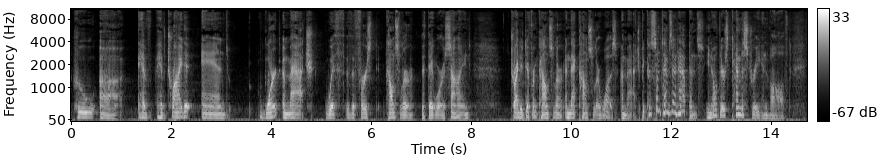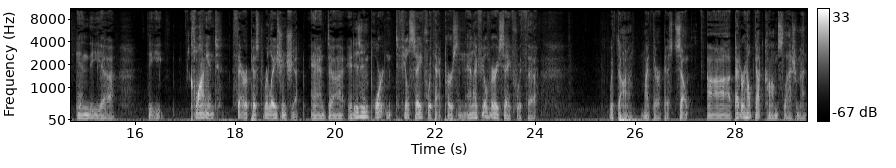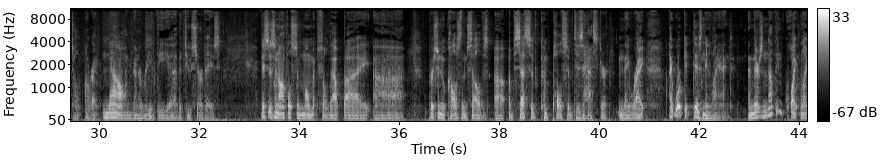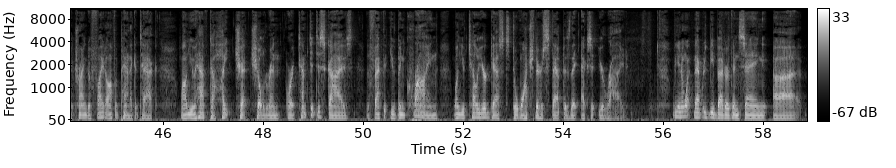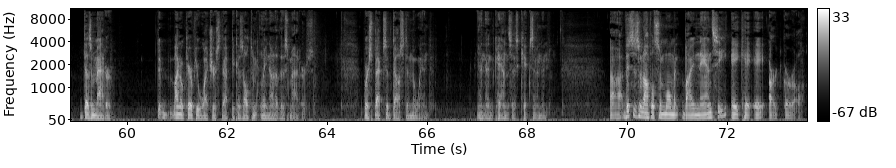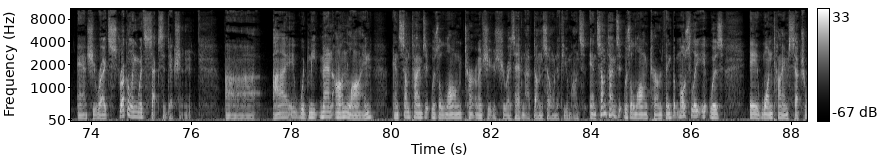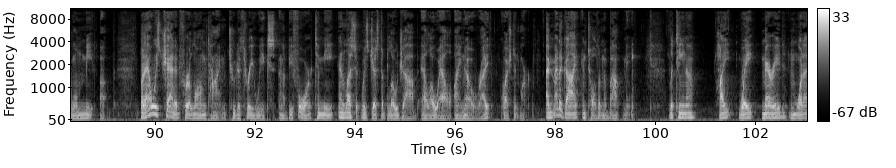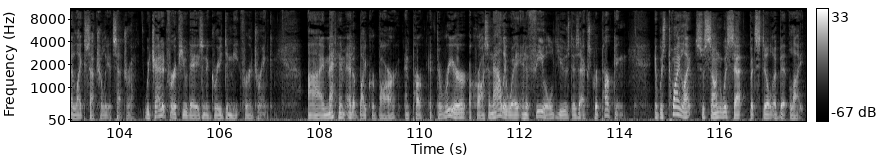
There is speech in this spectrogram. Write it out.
who uh, have have tried it and weren't a match with the first counselor that they were assigned tried a different counselor, and that counselor was a match. Because sometimes that happens. You know, there's chemistry involved in the, uh, the client-therapist relationship. And, uh, it is important to feel safe with that person. And I feel very safe with, uh, with Donna, my therapist. So, uh, betterhelp.com slash mental. All right. Now I'm going to read the, uh, the two surveys. This is an awful moment filled out by, uh, person who calls themselves uh, obsessive compulsive disaster. And they write, I work at Disneyland, and there's nothing quite like trying to fight off a panic attack while you have to height check children or attempt to disguise the fact that you've been crying while you tell your guests to watch their step as they exit your ride. Well, you know what? That would be better than saying, uh, doesn't matter. I don't care if you watch your step because ultimately none of this matters. We're specks of dust in the wind. And then Kansas kicks in. And, uh, this is an awful moment by Nancy, aka Art Girl. And she writes, struggling with sex addiction. Uh, I would meet men online and sometimes it was a long-term, and she, she writes, I have not done so in a few months. And sometimes it was a long-term thing, but mostly it was a one-time sexual meet-up. But I always chatted for a long time, two to three weeks uh, before, to meet, unless it was just a blowjob. LOL, I know, right? Question mark. I met a guy and told him about me. Latina, height, weight, married, and what I like sexually, etc. We chatted for a few days and agreed to meet for a drink. I met him at a biker bar and parked at the rear across an alleyway in a field used as extra parking. It was twilight, so sun was set, but still a bit light.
